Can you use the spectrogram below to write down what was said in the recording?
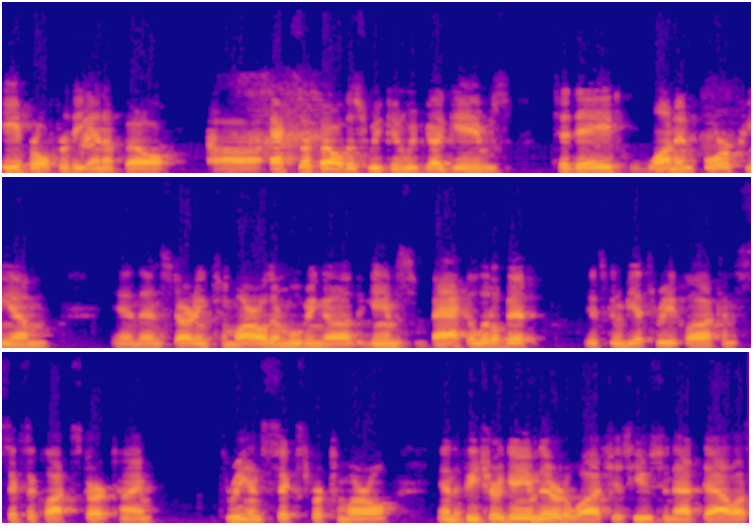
April for the NFL. Uh, XFL this weekend, we've got games today, 1 and 4 p.m. And then starting tomorrow, they're moving uh, the games back a little bit. It's going to be a 3 o'clock and 6 o'clock start time. 3 and 6 for tomorrow. And the feature game there to watch is Houston at Dallas.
